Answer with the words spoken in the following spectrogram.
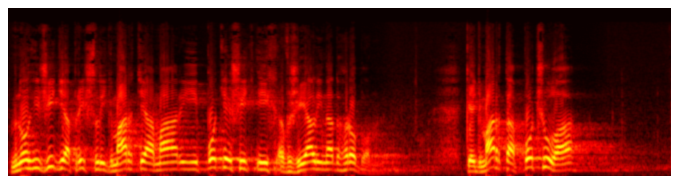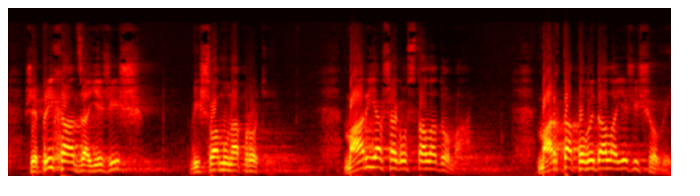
Mnohí Židia prišli k Marte a Márii potešiť ich v žiali nad hrobom. Keď Marta počula, že prichádza Ježiš, vyšla mu naproti. Mária však ostala doma. Marta povedala Ježišovi,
